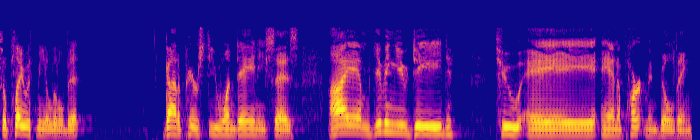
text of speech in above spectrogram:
So play with me a little bit. God appears to you one day and he says, I am giving you deed to a, an apartment building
